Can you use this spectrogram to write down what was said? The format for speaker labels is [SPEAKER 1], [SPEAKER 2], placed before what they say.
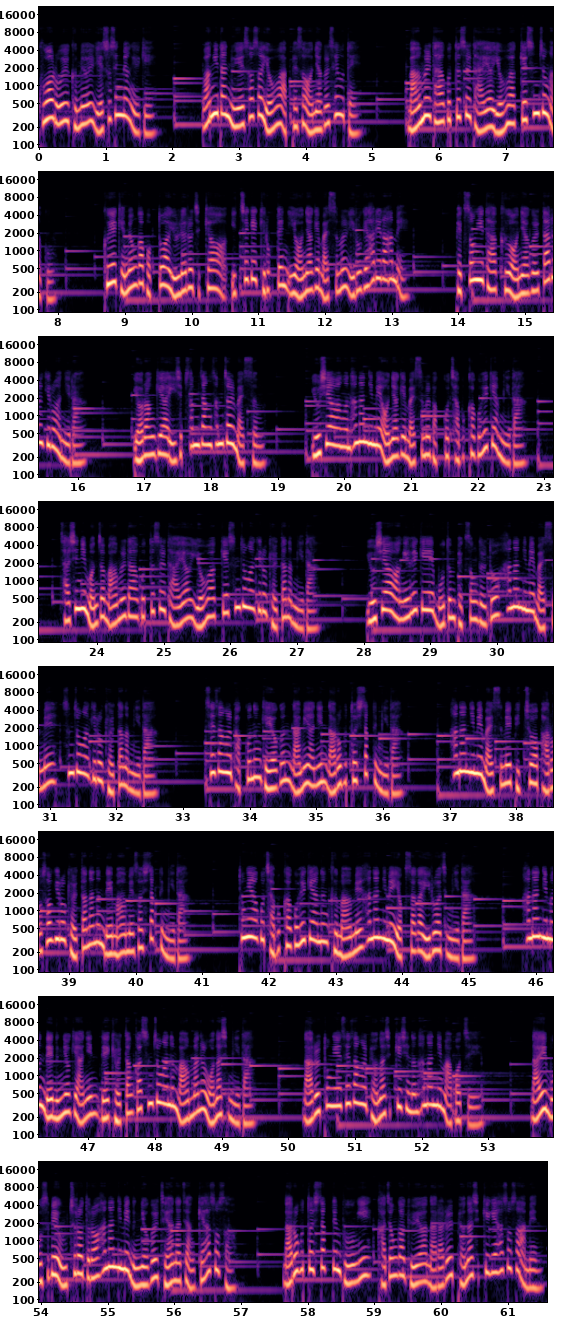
[SPEAKER 1] 9월 5일 금요일 예수 생명일기. 왕이단 위에 서서 여호와 앞에서 언약을 세우되 마음을 다하고 뜻을 다하여 여호와께 순종하고 그의 계명과 법도와 율례를 지켜 이 책에 기록된 이 언약의 말씀을 이루게 하리라 하매 백성이 다 그 언약을 따르기로 하니라. 열왕기하 23장 3절 말씀. 요시야 왕은 하나님의 언약의 말씀을 받고 자복하고 회개합니다. 자신이 먼저 마음을 다하고 뜻을 다하여 여호와께 순종하기로 결단합니다. 요시야 왕의 회개에 모든 백성들도 하나님의 말씀에 순종하기로 결단합니다. 세상을 바꾸는 개혁은 남이 아닌 나로부터 시작됩니다. 하나님의 말씀에 비추어 바로 서기로 결단하는 내 마음에서 시작됩니다. 통회하고 자복하고 회개하는 그 마음에 하나님의 역사가 이루어집니다. 하나님은 내 능력이 아닌 내 결단과 순종하는 마음만을 원하십니다. 나를 통해 세상을 변화시키시는 하나님 아버지. 나의 모습에 움츠러들어 하나님의 능력을 제한하지 않게 하소서. 나로부터 시작된 부흥이 가정과 교회와 나라를 변화시키게 하소서 아멘.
